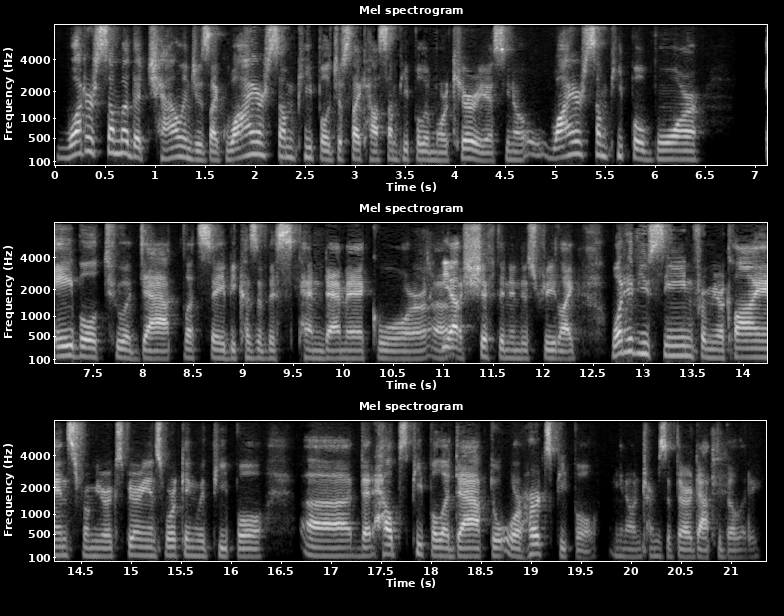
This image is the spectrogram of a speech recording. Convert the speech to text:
What are some of the challenges? Like why are some people just like how some people are more curious you know why are some people more able to adapt let's say because of this pandemic or a, yeah. a, shift in industry like what have you seen from your clients from your experience working with people uh, that helps people adapt or, or hurts people you know in terms of their adaptability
